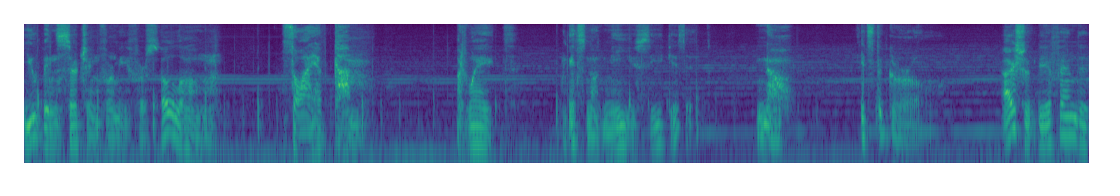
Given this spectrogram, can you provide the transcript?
You've been searching for me for so long. So I have come. But wait. It's not me you seek, is it? No. It's the girl. I should be offended.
